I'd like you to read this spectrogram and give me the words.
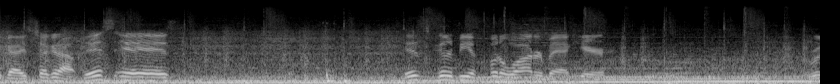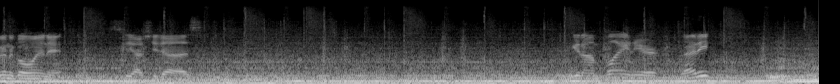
Right guys check it out. This is this is gonna be a foot of water back here. We're gonna go in it see how she does. Get on plane here. Ready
